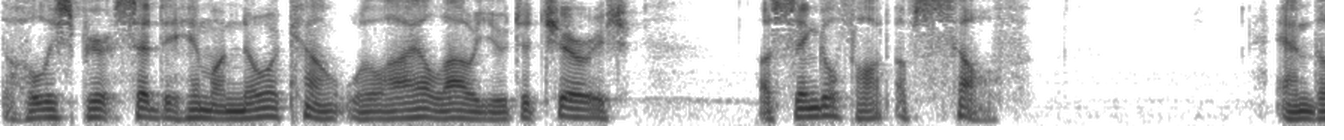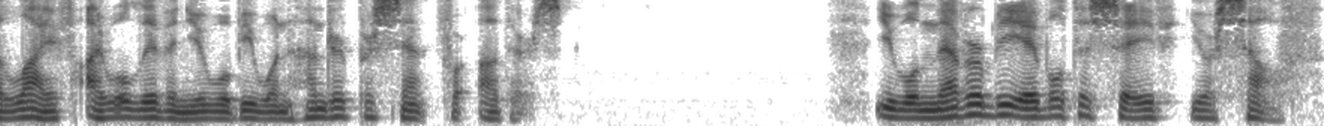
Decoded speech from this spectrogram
The Holy Spirit said to him, On no account will I allow you to cherish a single thought of self. And the life I will live in you will be 100% for others. You will never be able to save yourself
